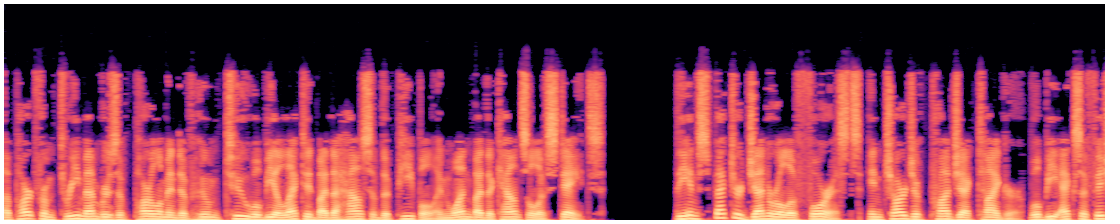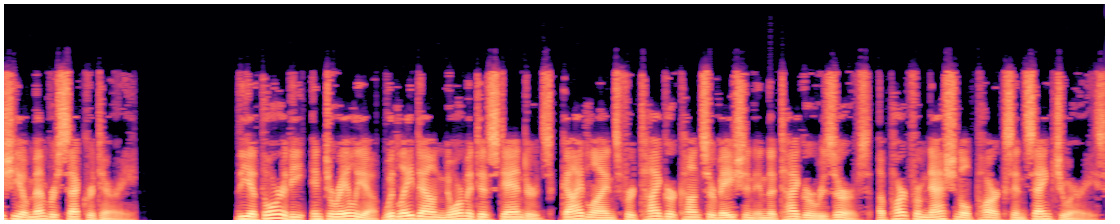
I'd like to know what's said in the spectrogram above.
apart from three members of parliament of whom two will be elected by the House of the People and one by the Council of States. The Inspector General of Forests, in charge of Project Tiger, will be ex officio member secretary. The authority, inter alia, would lay down normative standards, guidelines for tiger conservation in the tiger reserves, apart from national parks and sanctuaries.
